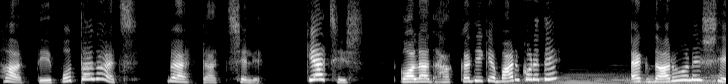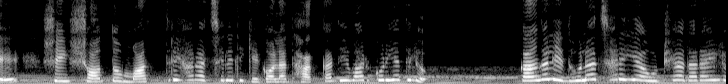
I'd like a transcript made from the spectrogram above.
হাতে পোতা গাছ? ব্যাটার ছেলে, কে আছিস? গলা ধাক্কা দিয়ে বার করে দে? এক দারোয়ান এসে সেই সদ্য মাতৃহারা ছেলেটিকে গলা ধাক্কা দিয়ে বার করিয়া দিল। কাঙালি ধুলা ছাড়িয়া উঠিয়া দাঁড়াইল।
